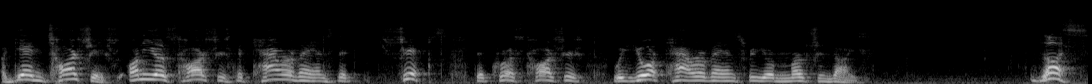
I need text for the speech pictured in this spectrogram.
again, Tarshish, Onios Tarshish, the caravans, the ships that crossed Tarshish were your caravans for your merchandise. Thus.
